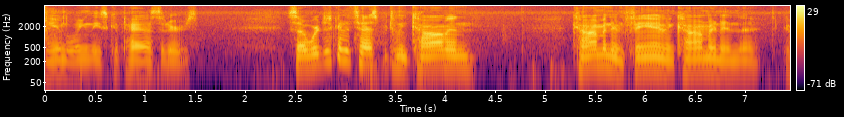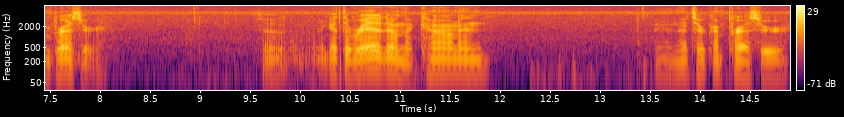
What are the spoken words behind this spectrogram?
handling these capacitors. So we're just going to test between common, common and fan and common and the compressor. So I got the red on the common and that's our compressor.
